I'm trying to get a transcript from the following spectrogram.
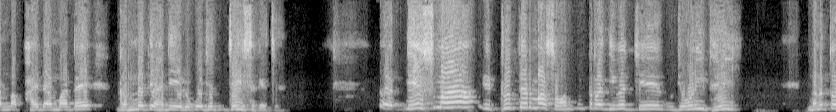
એમના ફાયદા માટે ગમે તે હદે એ લોકો જઈ શકે છે. દેશમાં ઇઠ્યોતેરમાં સ્વતંત્ર દિવસ જે ઉજવણી થઈ, મને તો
